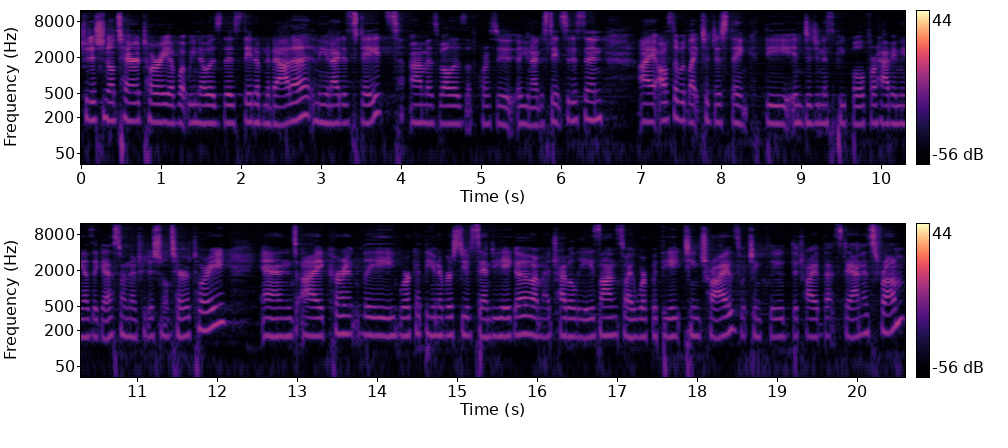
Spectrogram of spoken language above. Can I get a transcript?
traditional territory of what we know as the state of Nevada in the United States, um, as well as, of course, a, a United States citizen. I also would like to just thank the indigenous people for having me as a guest on their traditional territory and I currently work at the University of San Diego. I'm a tribal liaison, so I work with the 18 tribes, which include the tribe that Stan is from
